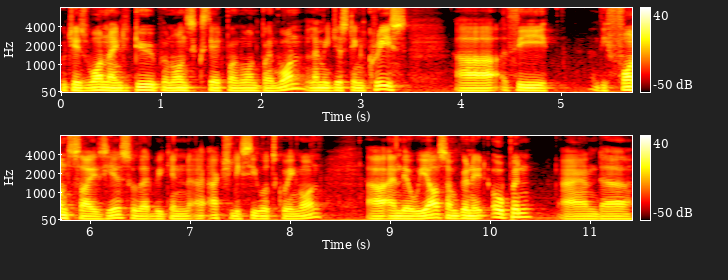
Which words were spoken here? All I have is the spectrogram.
which is 192.168.1.1. Let me just increase uh, the, the font size here so that we can uh, actually see what's going on. Uh, and there we are. So I'm going to hit open and uh,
